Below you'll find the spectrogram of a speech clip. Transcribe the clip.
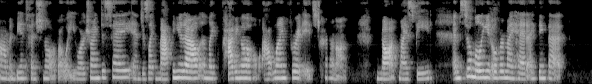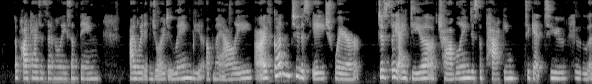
um, and be intentional about what you are trying to say, and just like mapping it out and like having a whole outline for it. It's kind of not not my speed. I'm still mulling it over my head. I think that a podcast is definitely something I would enjoy doing, be up my alley. I've gotten to this age where just the idea of traveling, just the packing to get to, to a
